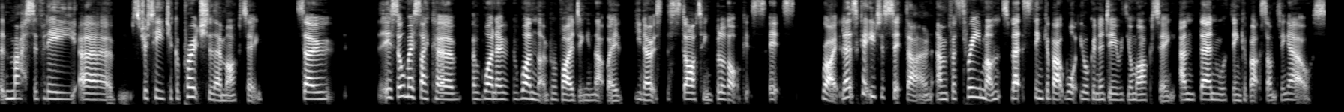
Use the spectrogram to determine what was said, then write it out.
a massively uh, strategic approach to their marketing. So it's almost like a, a 101 that I'm providing in that way. You know, it's the starting block. It's it's right, let's get you to sit down and for three months, let's think about what you're going to do with your marketing and then we'll think about something else.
